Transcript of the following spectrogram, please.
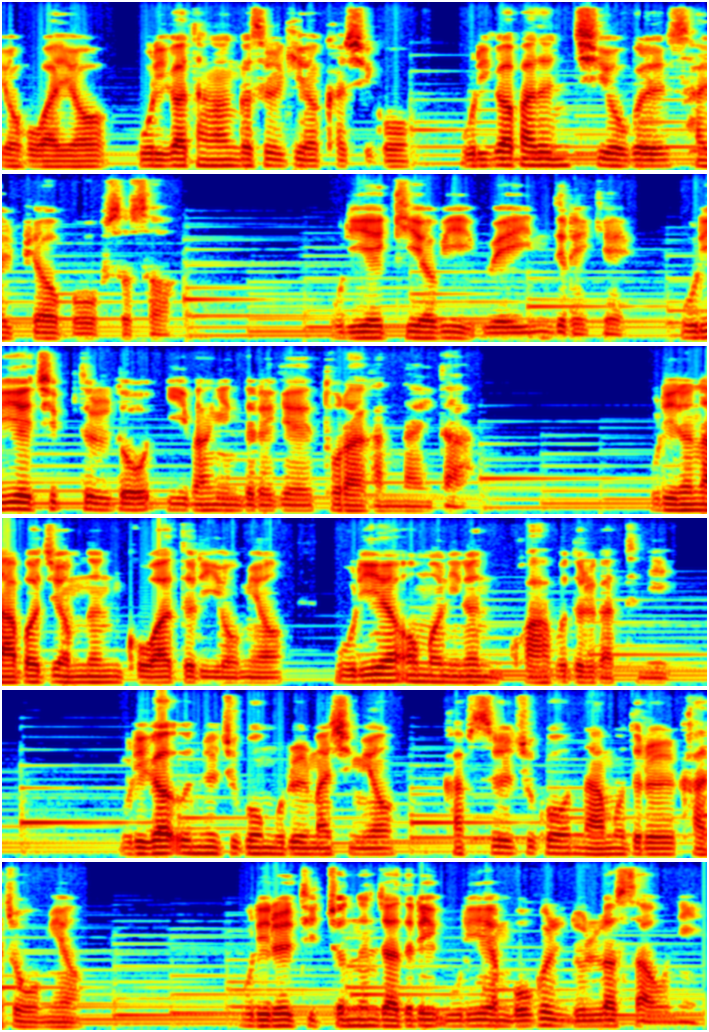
여호와여 우리가 당한 것을 기억하시고 우리가 받은 치욕을 살펴보옵소서 우리의 기업이 외인들에게 우리의 집들도 이방인들에게 돌아갔나이다. 우리는 아버지 없는 고아들이오며 우리의 어머니는 과부들 같으니 우리가 은을 주고 물을 마시며 값을 주고 나무들을 가져오며 우리를 뒤쫓는 자들이 우리의 목을 눌러 싸우니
